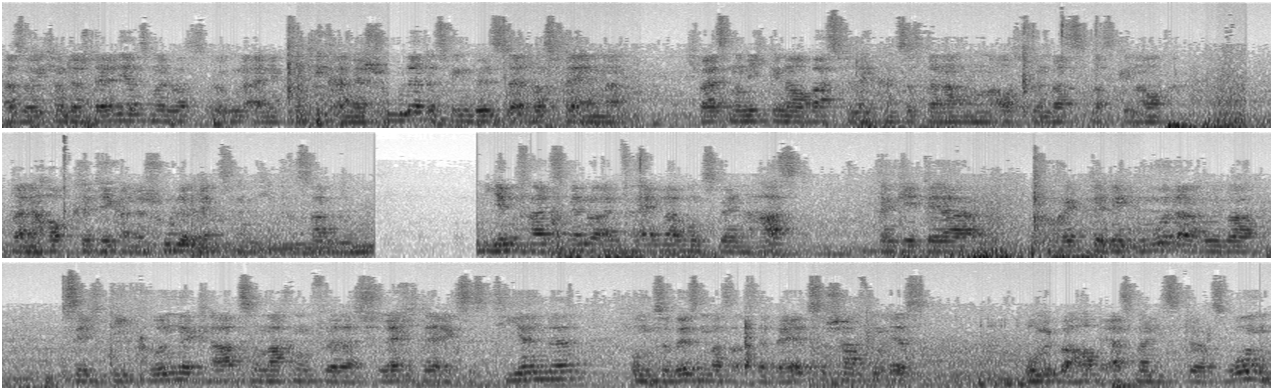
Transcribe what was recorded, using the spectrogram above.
Also ich unterstelle jetzt mal, du hast irgendeine Kritik an der Schule, deswegen willst du etwas verändern. Ich weiß noch nicht genau was, vielleicht kannst du es danach nochmal ausführen, was, was genau deine Hauptkritik an der Schule wäre. Das finde ich interessant. Jedenfalls, wenn du einen Veränderungswillen hast, dann geht der korrekte Weg nur darüber, sich die Gründe klar zu machen für das schlechte Existierende, um zu wissen, was aus der Welt zu schaffen ist, um überhaupt erstmal die Situation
